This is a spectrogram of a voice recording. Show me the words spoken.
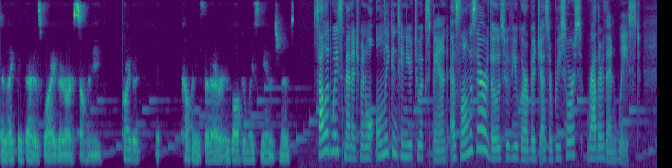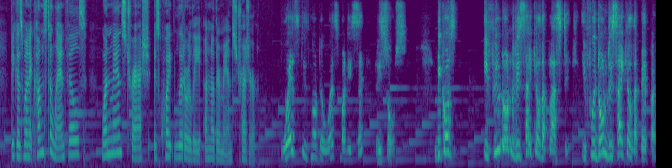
And I think that is why there are so many private companies that are involved in waste management. Solid waste management will only continue to expand as long as there are those who view garbage as a resource rather than waste. Because when it comes to landfills, one man's trash is quite literally another man's treasure. Waste is not a waste, but it's a resource. Because if you don't recycle the plastic, if we don't recycle the paper,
